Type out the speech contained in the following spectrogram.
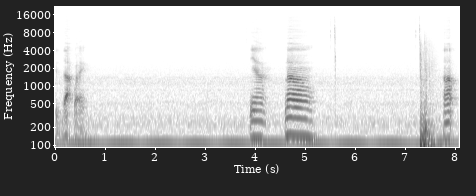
to be that way. Yeah, no. Up.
